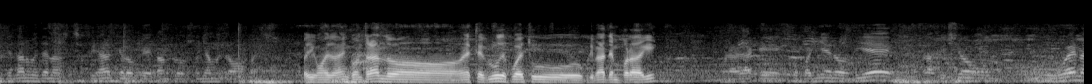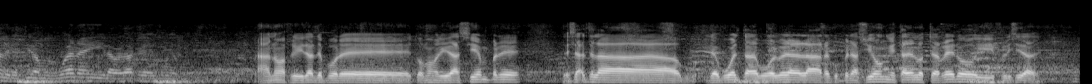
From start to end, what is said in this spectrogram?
intentando meternos en esa final, que es lo que tanto soñamos y trabajamos para eso. Oye, ¿cómo te estás encontrando en este club después de tu primera temporada aquí? la verdad que compañeros 10, la afición muy buena, directiva muy buena y la verdad que muy Ah, no, felicitarte por eh, tu amabilidad siempre, desearte la de vuelta, de volver a la recuperación, estar en los terreros y felicidades.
